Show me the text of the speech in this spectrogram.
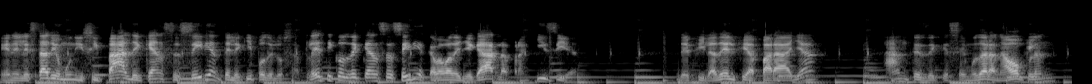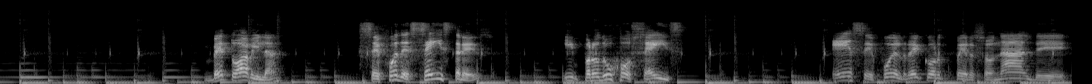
en el Estadio Municipal de Kansas City ante el equipo de los Atléticos de Kansas City, acababa de llegar la franquicia de Filadelfia para allá, antes de que se mudaran a Oakland. Beto Ávila se fue de 6-3 y produjo 6. Ese fue el récord personal de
